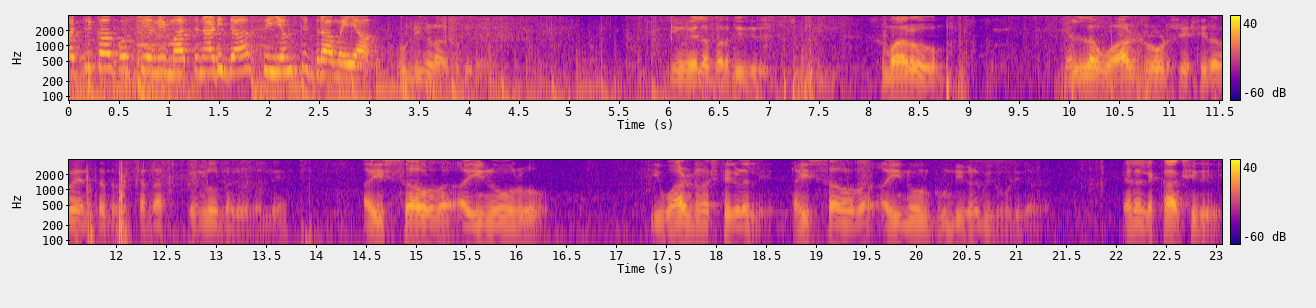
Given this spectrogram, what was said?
ಪತ್ರಿಕಾಗೋಷ್ಠಿಯಲ್ಲಿ ಮಾತನಾಡಿದ ಸಿಎಂ ಸಿದ್ದರಾಮಯ್ಯ. ನೀವು ಎಲ್ಲ ಬರೆದಿದ್ದೀರಿ. ಸುಮಾರು ಎಲ್ಲ ವಾರ್ಡ್ ರೋಡ್ಸ್ ಎಷ್ಟಿದ್ದಾವೆ ಅಂತಂದರೆ ಕರ್ನಾಟಕ ಬೆಂಗಳೂರು ನಗರದಲ್ಲಿ ಐದು ಸಾವಿರದ ಐನೂರು ಈ ವಾರ್ಡ್ ರಸ್ತೆಗಳಲ್ಲಿ ಐದು ಸಾವಿರದ ಐನೂರು ಗುಂಡಿಗಳು ಬಿದ್ದುಬಿಟ್ಟಿದ್ದಾವೆ. ಎಲ್ಲ ಲೆಕ್ಕ ಹಾಕ್ಸಿದ್ದೀವಿ.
